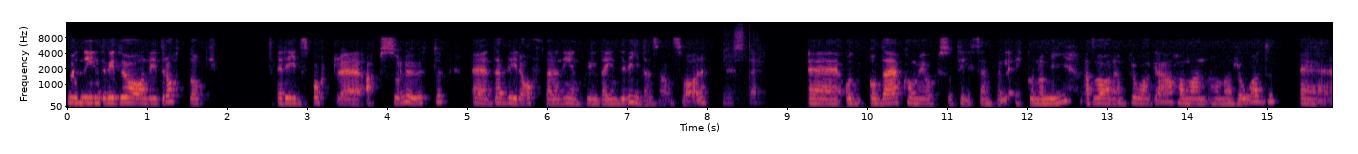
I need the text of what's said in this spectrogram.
Men individualidrott och ridsport, eh, absolut, där blir det ofta den enskilda individens ansvar. Just det. Eh, och, och där kommer ju också till exempel ekonomi att vara en fråga. Har man, har man råd eh,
